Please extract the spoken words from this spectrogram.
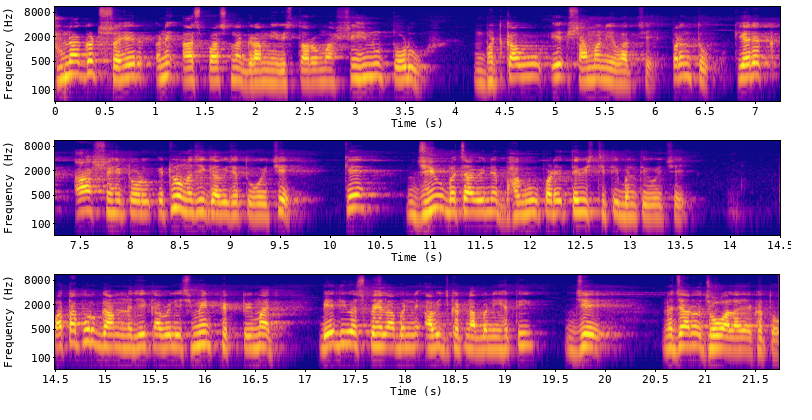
જૂનાગઢ શહેર અને આસપાસના ગ્રામ્ય વિસ્તારોમાં સિંહનું ટોળું ભટકાવવું એ સામાન્ય વાત છે. પરંતુ ક્યારેક આ સિંહ ટોળું એટલું નજીક આવી જતું હોય છે કે જીવ બચાવીને ભાગવું પડે તેવી સ્થિતિ બનતી હોય છે. પાતાપુર ગામ નજીક આવેલી સિમેન્ટ ફેક્ટરીમાં જ બે દિવસ પહેલાં બંને આવી જ ઘટના બની હતી, જે નજારો જોવાલાયક હતો.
